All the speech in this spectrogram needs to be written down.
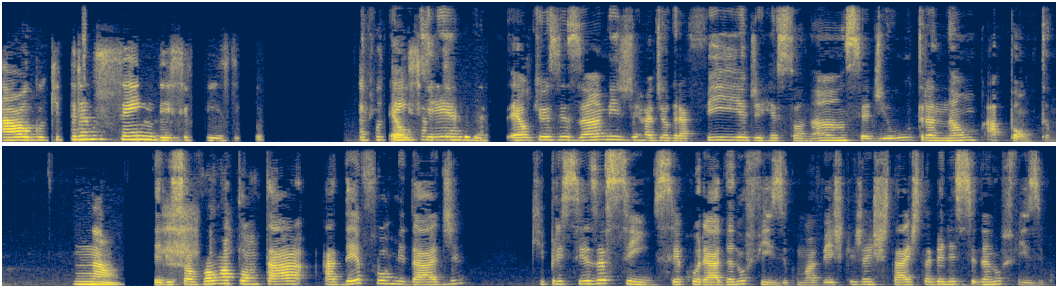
algo que transcende esse físico, é potência é o que, É o que os exames de radiografia, de ressonância, de ultra não apontam. Não. Eles só vão apontar a deformidade que precisa sim ser curada no físico, uma vez que já está estabelecida no físico.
